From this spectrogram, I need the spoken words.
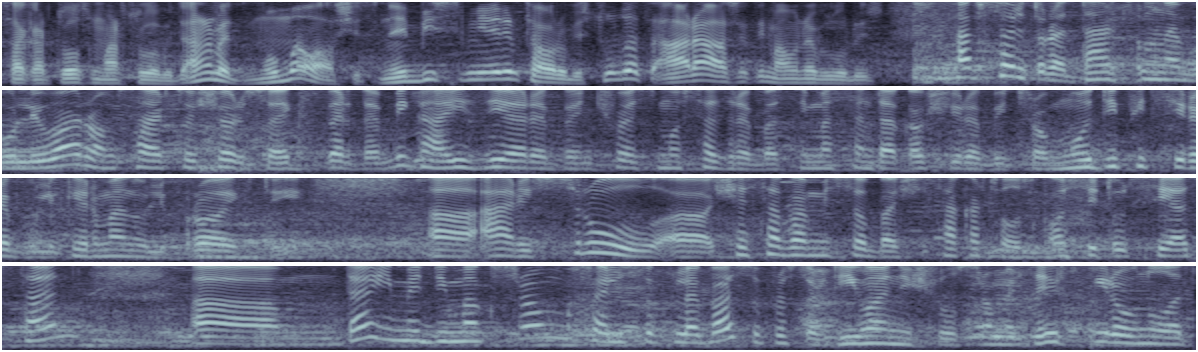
საქართველოს მართლობიდან, არამედ მომავალშიც ნებისმიერი მთავრობის თუნდაც არა ასეთი მავნებლურის. აბსოლუტურად დარწმუნებული ვარ, რომ საერთაშორისო ექსპერტები გაიზიარებენ ჩვენს მოსაზრებას იმასთან დაკავშირებით, რომ მოდიფიცირებული გერმანული პროექტი არის სრულ შესაბამისობაში საქართველოს კონსტიტუციასთან და იმედი მაქვს რომ ხელისუფლებას უბრალოდ ივანიშვილს რომელიც ერთპიროვნულად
